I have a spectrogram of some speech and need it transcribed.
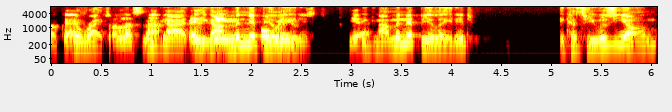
Okay, You're right. So let's He not. got he got manipulated. overused. Yeah. He got manipulated because he was young.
